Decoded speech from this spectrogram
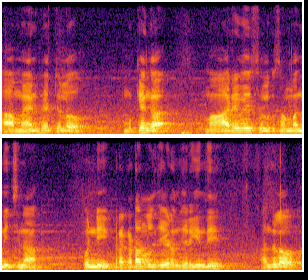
ఆ మేనిఫెస్టోలో ముఖ్యంగా మా ఆర్యవయస్సులకు సంబంధించిన కొన్ని ప్రకటనలు చేయడం జరిగింది. అందులో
